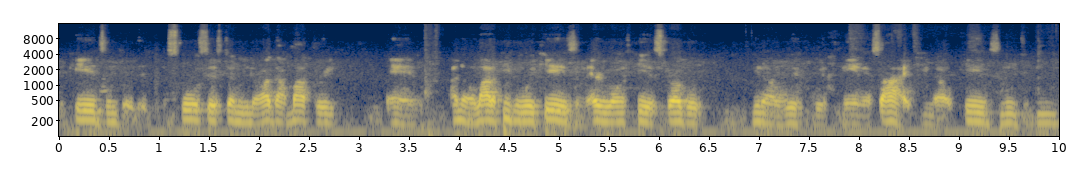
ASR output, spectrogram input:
the kids and the, the, school system. You know, I got my three, and I know a lot of people with kids, and everyone's kids struggle. You know, with with being inside. You know, kids need to be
